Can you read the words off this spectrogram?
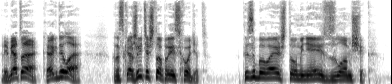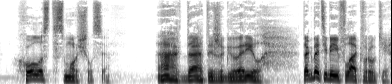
«Ребята, как дела? Расскажите, что происходит». Ты забываешь, что у меня есть взломщик. Холост сморщился. «Ах, да, ты же говорил. Тогда тебе и флаг в руки».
